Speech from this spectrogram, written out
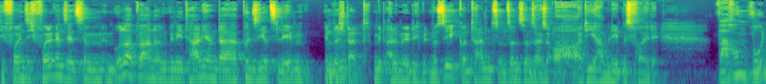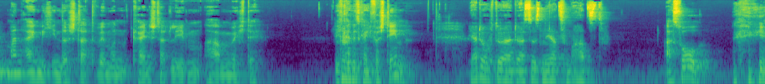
die freuen sich voll, wenn sie jetzt im, im Urlaub waren und in Italien, da pulsiert's Leben in Mhm. der Stadt. Mit allem möglichen, mit Musik und Tanz und sonst und sagen so, oh, die haben Lebensfreude. Warum wohnt man eigentlich in der Stadt, wenn man kein Stadtleben haben möchte? Ich kann das gar nicht verstehen. Ja, doch, du, du hast es näher zum Arzt. Ach so. ja,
